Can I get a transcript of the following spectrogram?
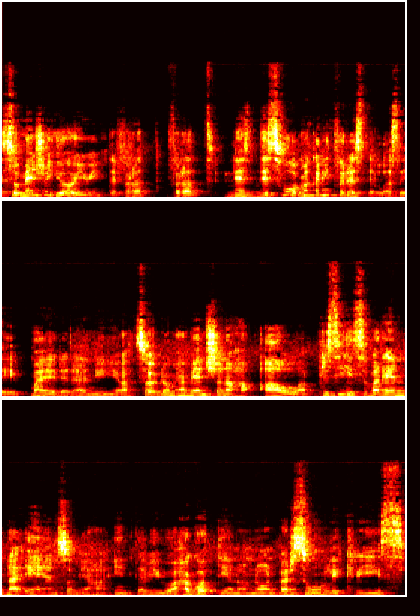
så människor gör ju inte för att, för att det, det, är svårt, man kan inte föreställa sig vad är det där nya. Så de här människorna har alla, precis varenda en som jag har intervjuat, har gått igenom någon personlig kris.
